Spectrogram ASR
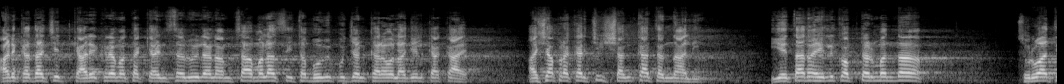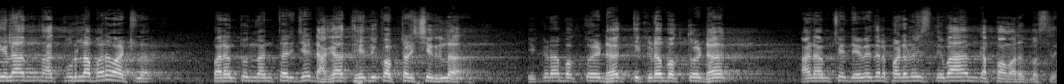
आणि कदाचित कार्यक्रम आता कॅन्सल होईल आणि आमचं आम्हालाच इथं भूमिपूजन करावं लागेल का काय अशा प्रकारची शंका त्यांना आली. येताना हेलिकॉप्टरमधनं सुरुवातीला नागपूरला बरं वाटलं. परंतु नंतर जे ढगात हेलिकॉप्टर शिरलं इकडं बघतोय ढग तिकडं बघतोय ढग आणि आमचे देवेंद्र फडणवीस निवान गप्पा मारत बसले.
